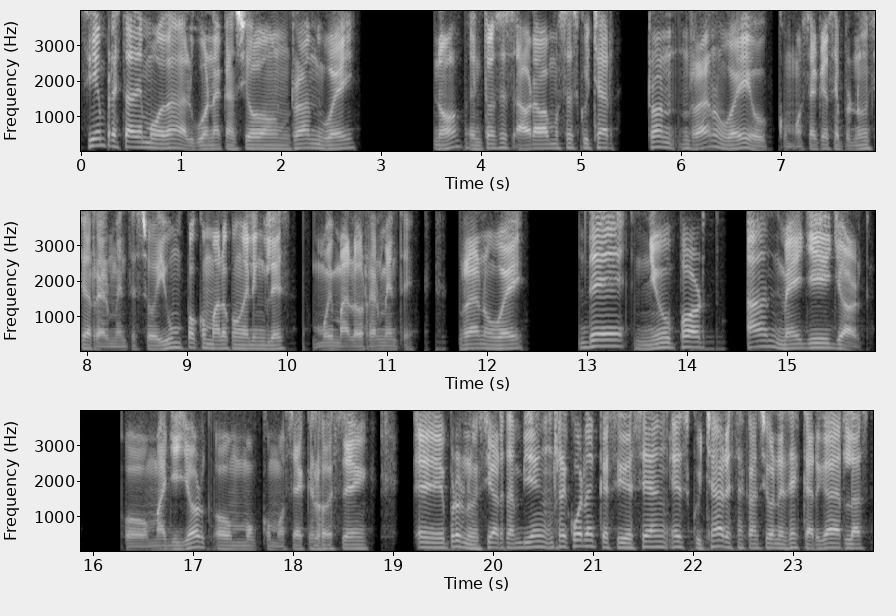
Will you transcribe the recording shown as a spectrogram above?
siempre está de moda alguna canción Runway, ¿no? Entonces ahora vamos a escuchar Run, Runway o como sea que se pronuncia realmente. Soy un poco malo con el inglés, muy malo realmente. Runaway de Newport and Maggie York o Maggie York o como sea que lo deseen eh, pronunciar también. Recuerden que si desean escuchar estas canciones, descargarlas,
